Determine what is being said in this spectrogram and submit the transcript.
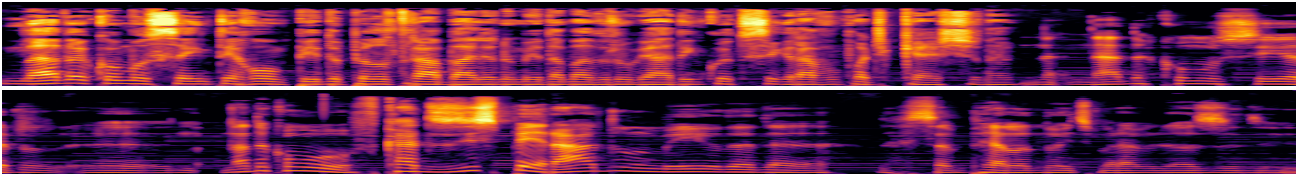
Nada como ser interrompido pelo trabalho no meio da madrugada enquanto se grava um podcast, né? Na- nada como ser. eh, nada como ficar desesperado no meio da, da- dessa bela noite maravilhosa de,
